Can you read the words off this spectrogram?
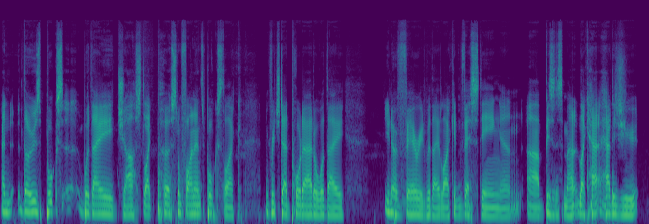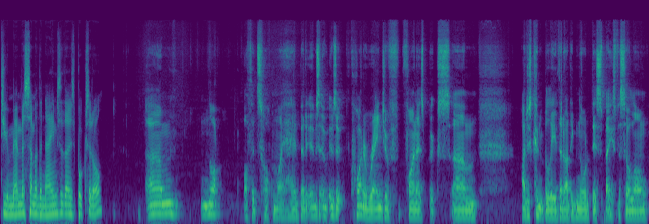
And those books, uh, were they just like personal finance books like Rich Dad Poor Dad, or were they, you know, varied? Were they like investing and uh, business man? Like, how, how did you, do you remember some of the names of those books at all? Um, not off the top of my head, but it was it was a, quite a range of finance books. Um, I just couldn't believe that I'd ignored this space for so long.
